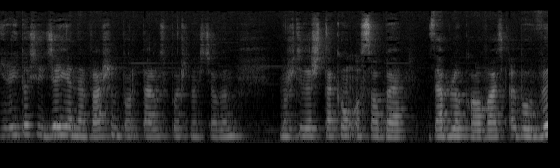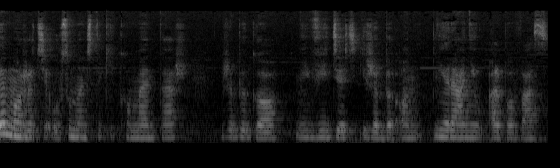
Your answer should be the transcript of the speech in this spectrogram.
Jeżeli to się dzieje na Waszym portalu społecznościowym, możecie też taką osobę zablokować, albo Wy możecie usunąć taki komentarz, żeby go nie widzieć i żeby on nie ranił albo Was,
